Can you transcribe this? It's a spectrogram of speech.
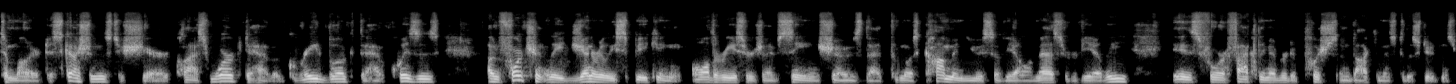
to monitor discussions to share class work to have a grade book to have quizzes. Unfortunately generally speaking all the research i've seen shows that the most common use of the lms or vle is for a faculty member to push some documents to the students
